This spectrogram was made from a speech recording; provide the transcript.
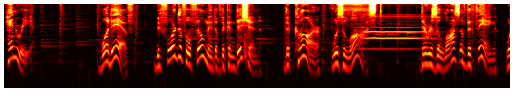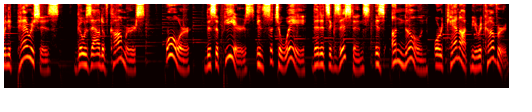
Henry. What if, before the fulfillment of the condition, the car was lost? There is a loss of the thing when it perishes, goes out of commerce, or disappears in such a way that its existence is unknown or cannot be recovered.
